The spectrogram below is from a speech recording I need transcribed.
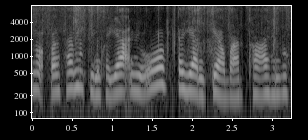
เนาะไปพันมาถิ่มขยะนี่โอ้ตะยันแก้วบาดคาฉันเนาะ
